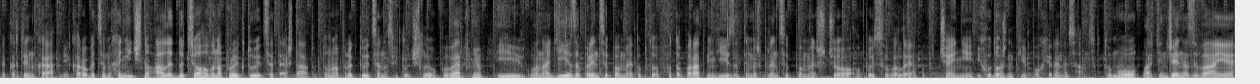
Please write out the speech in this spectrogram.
Це картинка, яка робиться механічно, але до цього вона проєктується теж. Так? Тобто вона проєктується на світлочутливу поверхню, і вона діє за принципами, тобто фотоапарат він діє за тими ж принципами, що описували вчені і художники епохи Ренесансу. Тому Мартін Джей називає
